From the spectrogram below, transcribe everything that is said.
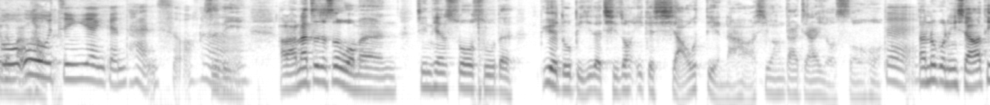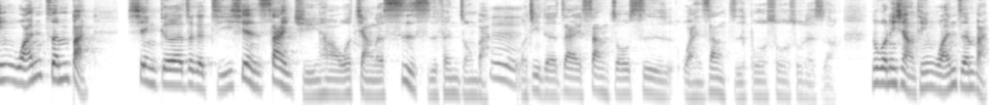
服务经验跟探索。是的，嗯、好了，那这就是我们今天说书的阅读笔记的其中一个小点啦哈，希望大家有收获。对，那如果你想要听完整版。宪哥，这个极限赛局哈，我讲了四十分钟吧。嗯，我记得在上周四晚上直播说书的时候，如果你想听完整版，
